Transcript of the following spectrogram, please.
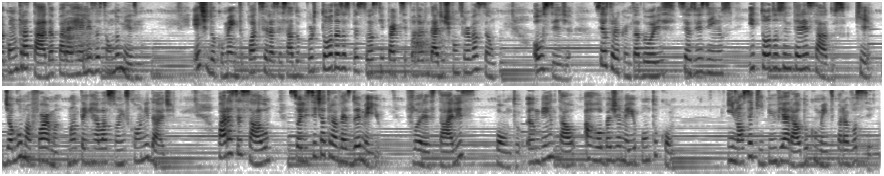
foi contratada para a realização do mesmo. Este documento pode ser acessado por todas as pessoas que participam da unidade de conservação, ou seja, seus frequentadores, seus vizinhos e todos os interessados que, de alguma forma, mantêm relações com a unidade. Para acessá-lo, solicite através do e-mail florestales.ambiental.gmail.com e nossa equipe enviará o documento para você.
